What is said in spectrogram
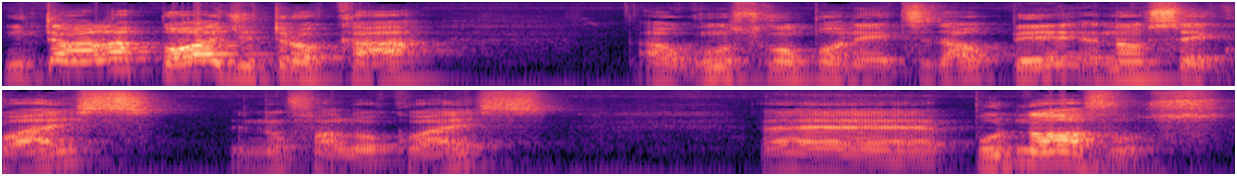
Então ela pode trocar alguns componentes da UP, eu não sei quais, não falou quais, é, por novos.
